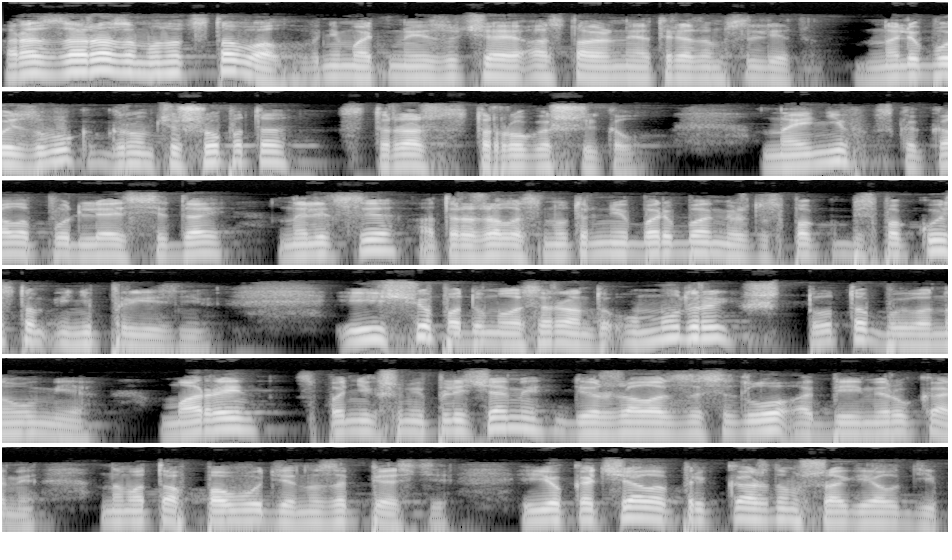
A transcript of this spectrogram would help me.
Раз за разом он отставал, внимательно изучая оставленный отрядом след. На любой звук громче шепота страж строго шикал. Найнив скакала подле оседай, на лице отражалась внутренняя борьба между беспокойством и неприязнью. И еще, подумалось Ранду, у мудрой что-то было на уме. Морейн с поникшими плечами держалась за седло обеими руками, намотав поводья на запястье. Ее качало при каждом шаге Алдип.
